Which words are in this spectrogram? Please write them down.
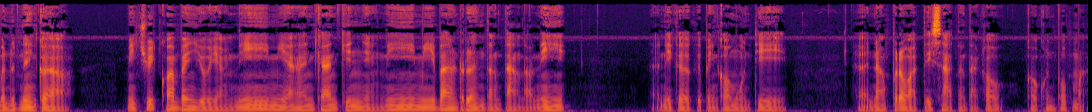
มนุษย์นี่ก็ มีชีวิตความเป็นอยู่อย่างนี้ มีอาหารการกินอย่างนี้ มีบ้านเรือนต่างๆ เหล่านี้ อันนี้ก็คือเป็นข้อมูลที่นักประวัติศาสตร์ต่างๆเขาเขาค้นพบมา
